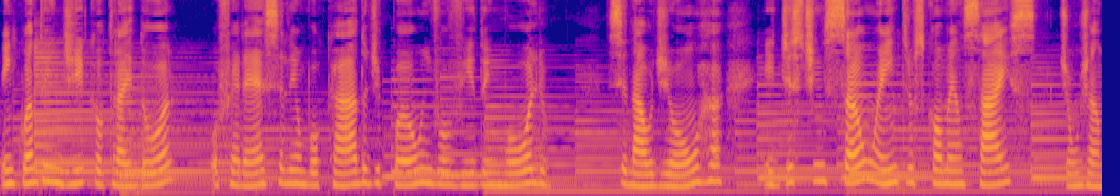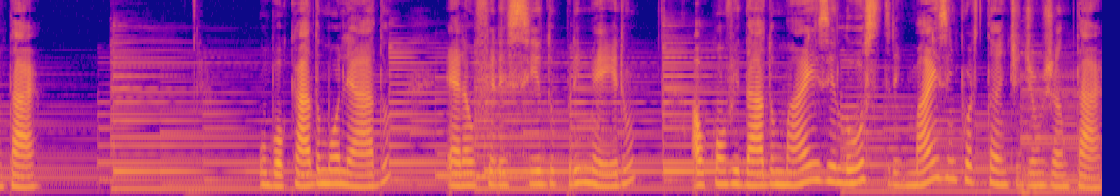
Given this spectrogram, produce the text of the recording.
Enquanto indica o traidor, oferece-lhe um bocado de pão envolvido em molho, sinal de honra e distinção entre os comensais de um jantar. O bocado molhado era oferecido primeiro ao convidado mais ilustre, mais importante de um jantar.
